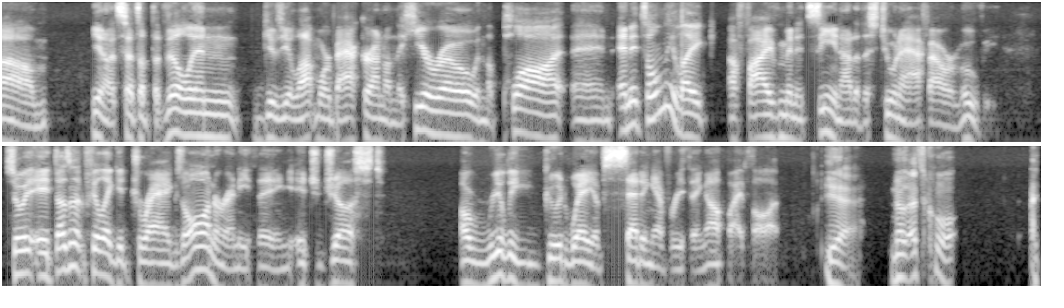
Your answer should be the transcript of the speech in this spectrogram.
Um, you know, it sets up the villain, gives you a lot more background on the hero and the plot, and and it's only like a five minute scene out of this two and a half hour movie. So it, it doesn't feel like it drags on or anything. It's just a really good way of setting everything up, I thought. Yeah. No, that's cool. I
